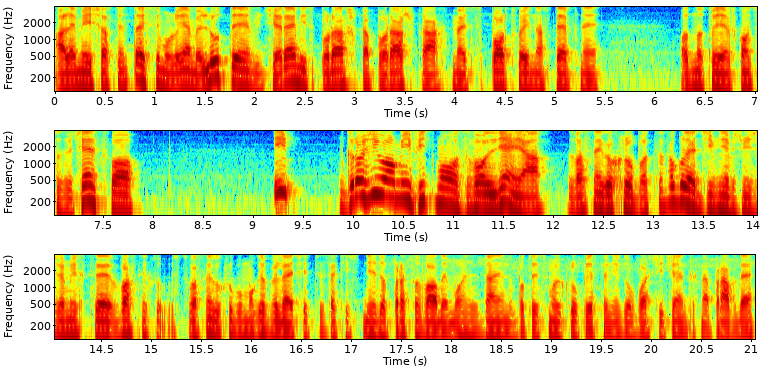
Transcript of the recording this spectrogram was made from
Ale mniejsza z tym, tutaj symulujemy luty, widzicie remis, porażka, porażka, mecz Sportway następny. Odnotujemy w końcu zwycięstwo. I groziło mi widmo zwolnienia z własnego klubu, co w ogóle dziwnie brzmi, że mi chce własny klub, z własnego klubu mogę wylecieć, to jest jakieś niedopracowane moim zdaniem, no bo to jest mój klub, jestem jego właścicielem tak naprawdę.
